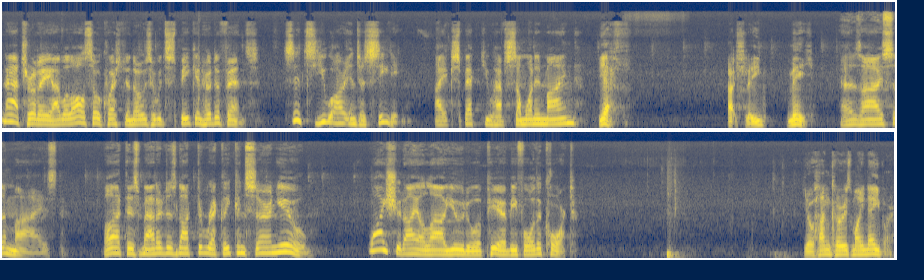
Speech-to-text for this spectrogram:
Naturally, I will also question those who would speak in her defense. Since you are interceding, I expect you have someone in mind? Yes. Actually, me. As I surmised. But this matter does not directly concern you. Why should I allow you to appear before the court? Johanka is my neighbour,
